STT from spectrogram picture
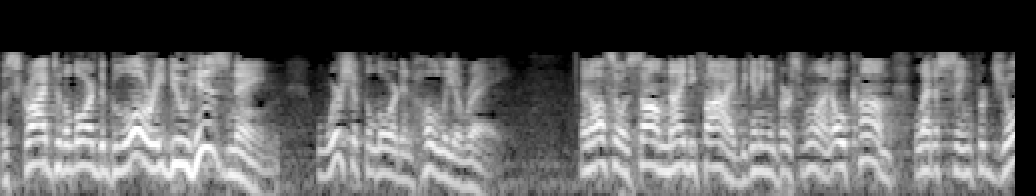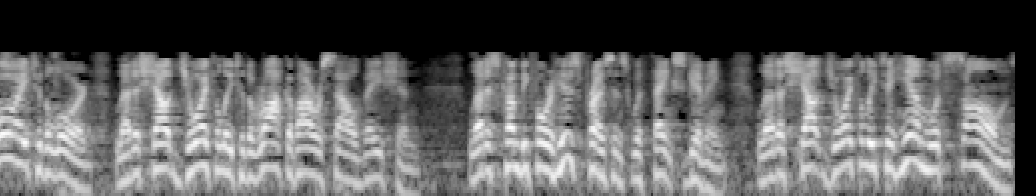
Ascribe to the Lord the glory due His name. Worship the Lord in holy array. And also in Psalm 95, beginning in verse 1, Oh come, let us sing for joy to the Lord. Let us shout joyfully to the rock of our salvation. Let us come before His presence with thanksgiving. Let us shout joyfully to Him with psalms.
